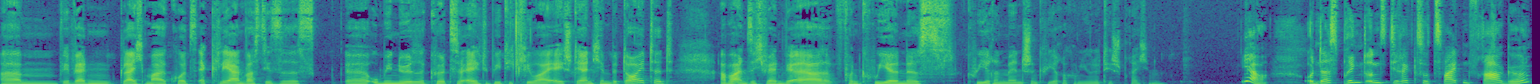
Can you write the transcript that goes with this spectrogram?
Ähm, wir werden gleich mal kurz erklären, was dieses äh, ominöse Kürzel LGBTQIA Sternchen bedeutet. Aber an sich werden wir eher von Queerness, queeren Menschen, queerer Community sprechen. Ja, und das bringt uns direkt zur zweiten Frage.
